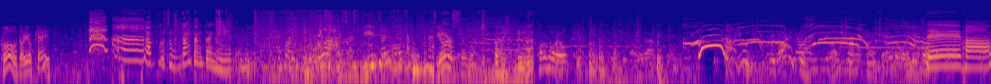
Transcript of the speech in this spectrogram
Cold, are you okay? 자꾸 좀 우당탕탕이에요. 팔아서 와요. 대박.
